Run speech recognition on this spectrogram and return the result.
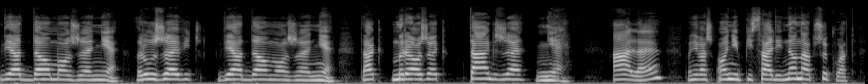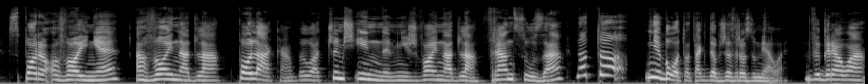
Wiadomo, że nie. Różewicz? Wiadomo, że nie. Tak? Mrożek? Także nie ale ponieważ oni pisali, no na przykład, sporo o wojnie, a wojna dla Polaka była czymś innym niż wojna dla Francuza, no to nie było to tak dobrze zrozumiałe. Wygrała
